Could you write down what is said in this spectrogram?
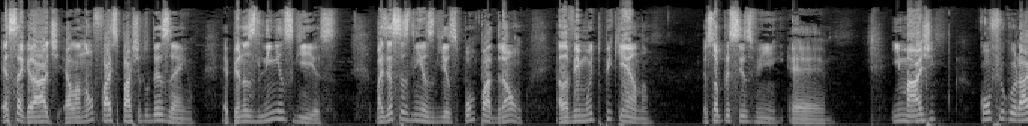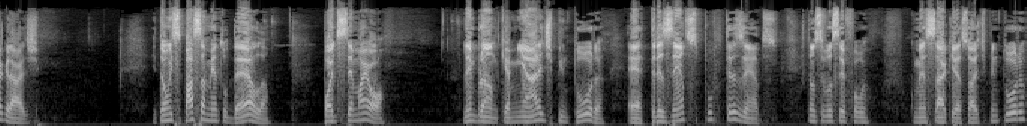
Essa grade ela não faz parte do desenho, é apenas linhas guias. Mas essas linhas guias por padrão, ela vem muito pequena. Eu só preciso vir é, imagem, configurar a grade. Então o espaçamento dela pode ser maior. Lembrando que a minha área de pintura é 300 por 300. Então se você for começar aqui a sua área de pintura,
